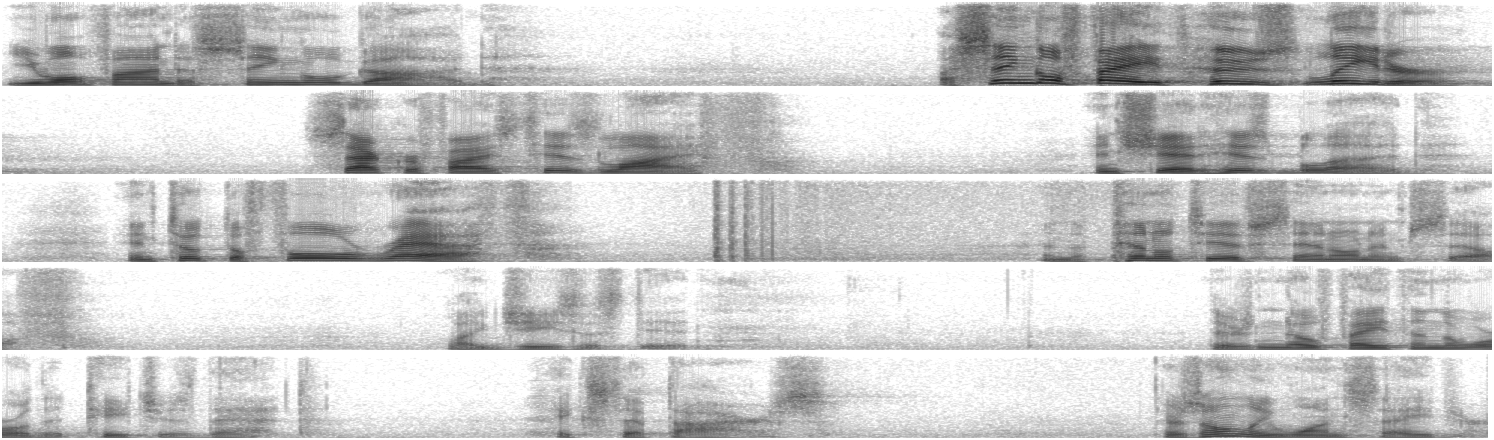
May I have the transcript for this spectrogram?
you won't find a single God, a single faith whose leader sacrificed his life and shed his blood and took the full wrath and the penalty of sin on himself like Jesus did. There's no faith in the world that teaches that except ours. There's only one Savior,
